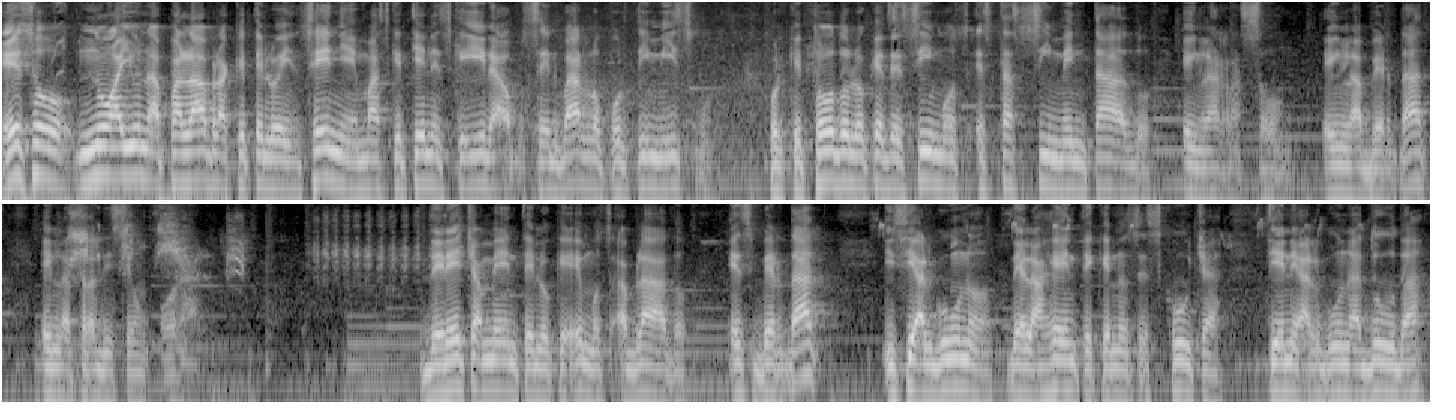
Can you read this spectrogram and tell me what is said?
Eso no hay una palabra que te lo enseñe, más que tienes que ir a observarlo por ti mismo, porque todo lo que decimos está cimentado en la razón, en la verdad, en la tradición oral. Derechamente lo que hemos hablado es verdad y si alguno de la gente que nos escucha tiene alguna duda,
